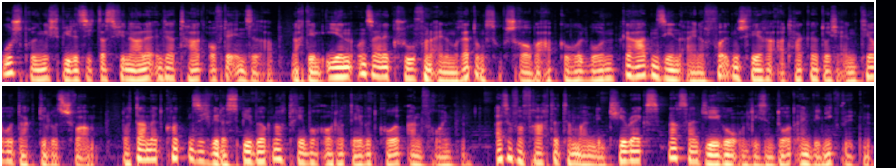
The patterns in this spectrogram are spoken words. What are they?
Ursprünglich spielte sich das Finale in der Tat auf der Insel ab. Nachdem Ian und seine Crew von einem Rettungshubschrauber abgeholt wurden, geraten sie in eine folgenschwere Attacke durch einen Pterodactylus-Schwarm. Doch damit konnten sich weder Spielberg noch Drehbuchautor David Kolb anfreunden also verfrachtete man den T-Rex nach San Diego und ließ ihn dort ein wenig wüten.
